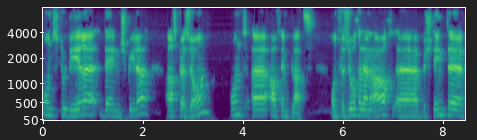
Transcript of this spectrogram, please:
und studiere den Spieler als Person und äh, auf dem Platz. Und versuche dann auch äh, bestimmte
